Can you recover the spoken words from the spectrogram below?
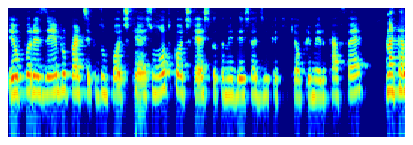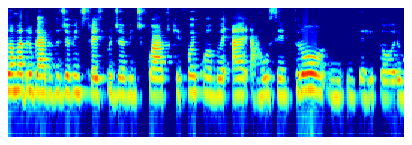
Eu, por exemplo, participo de um podcast, um outro podcast que eu também deixo a dica aqui, que é o Primeiro Café, naquela madrugada do dia 23 para o dia 24, que foi quando a, Rússia entrou em, território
